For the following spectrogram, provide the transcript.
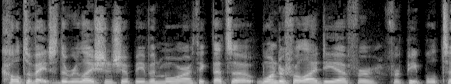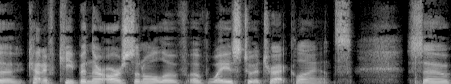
cultivates the relationship even more. I think that's a wonderful idea for, for people to kind of keep in their arsenal of, of ways to attract clients. So,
